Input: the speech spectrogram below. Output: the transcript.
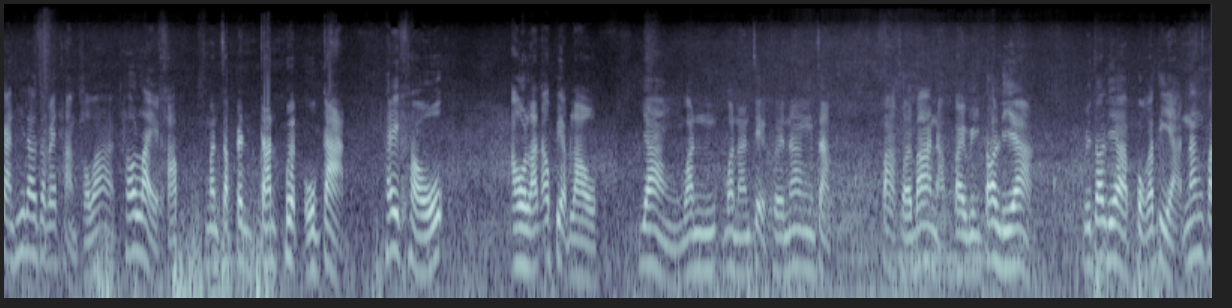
การที่เราจะไปถามเขาว่าเท่าไหร่ครับ มันจะเป็นการเปิดโอกาสให้เขาเอารัดเอาเปรียบเรา อย่างวันวันนั้นเจ๊เคยนั่งจากปากซอยบ้านอะไปวิกตอเรียวิกตอเรียปกติอะนั่งไป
